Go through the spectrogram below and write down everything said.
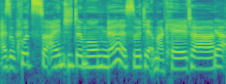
also kurz zur Einstimmung. ne? Es wird ja immer kälter. Ja.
